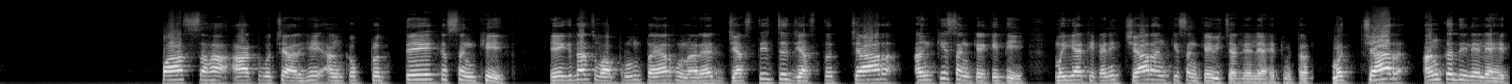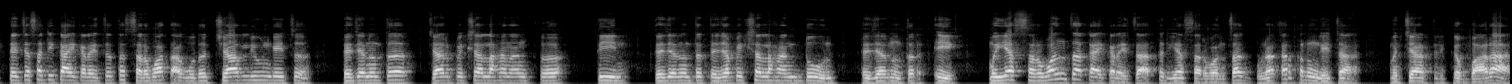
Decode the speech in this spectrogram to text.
पाच सहा आठ व चार हे अंक प्रत्येक संख्येत एकदाच वापरून तयार होणाऱ्या जास्तीत जास्त चार अंकी संख्या किती? मग या ठिकाणी चार अंकी संख्या विचारलेल्या आहेत मित्र मग चार अंक दिलेले आहेत. त्याच्यासाठी काय करायचं? तर सर्वात अगोदर चार लिहून घ्यायचं. त्याच्यानंतर चारपेक्षा लहान अंक तीन त्याच्यानंतर त्याच्यापेक्षा लहान दोन त्याच्यानंतर एक. मग या सर्वांचा काय करायचा? तर या सर्वांचा गुणाकार करून घ्यायचा. मग चार त्रिक बारा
